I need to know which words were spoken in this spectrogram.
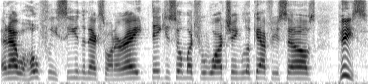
and I will hopefully see you in the next one, alright? Thank you so much for watching. Look after yourselves. Peace!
